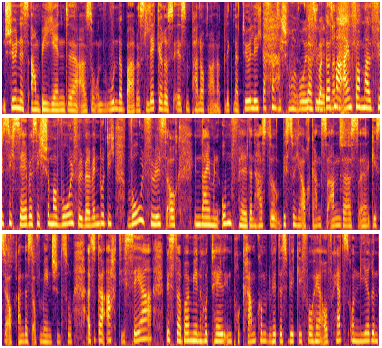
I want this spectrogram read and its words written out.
ein schönes Ambiente, also ein wunderbares, leckeres Essen, Panoramablick natürlich. Dass man sich schon mal wohlfühlt. Dass man, dass ne? man einfach mal für sich selber sich schon mal wohlfühlt, weil wenn du dich wohlfühlst, auch in deinem Umfeld, dann hast du, bist du ja auch ganz anders, äh, gehst du auch anders auf Menschen zu. Also da achte ich sehr, bis da bei mir ein Hotel in Programm kommt, wird das wirklich vorher auf Herz und Nieren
